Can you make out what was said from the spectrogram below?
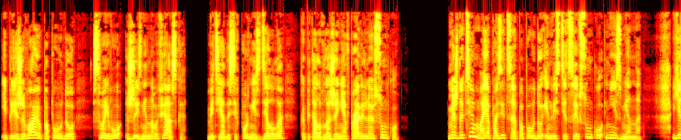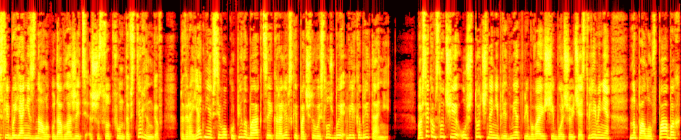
и переживаю по поводу своего жизненного фиаско, ведь я до сих пор не сделала капиталовложения в правильную сумку. Между тем, моя позиция по поводу инвестиций в сумку неизменна. Если бы я не знала, куда вложить 600 фунтов стерлингов, то, вероятнее всего, купила бы акции Королевской почтовой службы Великобритании. Во всяком случае, уж точно не предмет, пребывающий большую часть времени на полу в пабах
